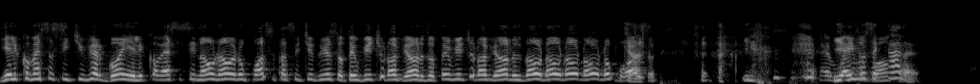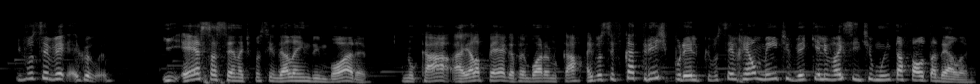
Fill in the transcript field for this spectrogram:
e ele começa a sentir vergonha. Ele começa assim: não, não, eu não posso estar sentindo isso. Eu tenho 29 anos, eu tenho 29 anos, não, não, não, não, não posso. É E aí você, bom, cara, e você vê. E essa cena, tipo assim, dela indo embora no carro, aí ela pega, vai embora no carro, aí você fica triste por ele, porque você realmente vê que ele vai sentir muita falta dela.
